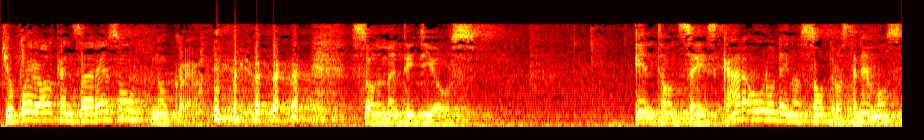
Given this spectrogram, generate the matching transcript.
¿Yo puedo alcanzar eso? No creo. Solamente Dios. Entonces, cada uno de nosotros tenemos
